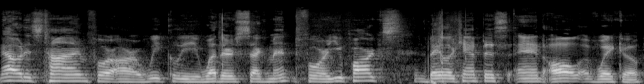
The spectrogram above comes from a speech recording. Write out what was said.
Now it is time for our weekly weather segment for U Parks, Baylor campus, and all of Waco.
